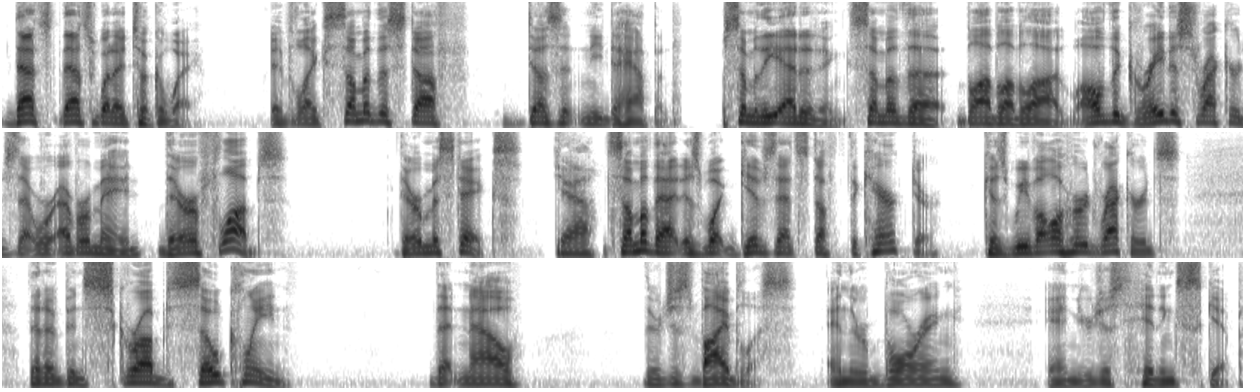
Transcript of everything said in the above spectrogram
that's that's what I took away. If like some of the stuff doesn't need to happen. Some of the editing, some of the blah blah blah, all the greatest records that were ever made, there are flubs. There are mistakes. Yeah. Some of that is what gives that stuff the character. Because we've all heard records that have been scrubbed so clean that now they're just vibeless and they're boring and you're just hitting skip.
